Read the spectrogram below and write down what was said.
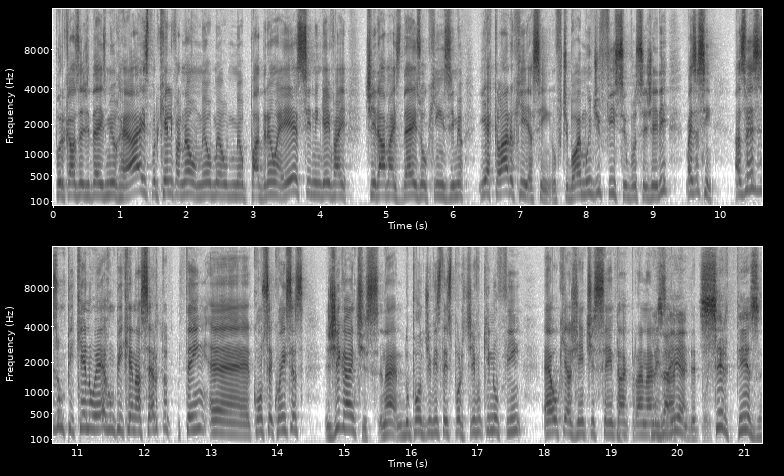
por causa de 10 mil reais, porque ele fala, não, meu, meu, meu padrão é esse, ninguém vai tirar mais 10 ou 15 mil. E é claro que, assim, o futebol é muito difícil você gerir, mas assim, às vezes um pequeno erro, um pequeno acerto tem eh, consequências gigantes, né? Do ponto de vista esportivo, que no fim é o que a gente senta para Mas analisar aí aqui é depois. certeza,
